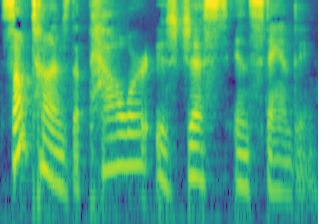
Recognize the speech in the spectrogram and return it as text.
sometimes the power is just in standing.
